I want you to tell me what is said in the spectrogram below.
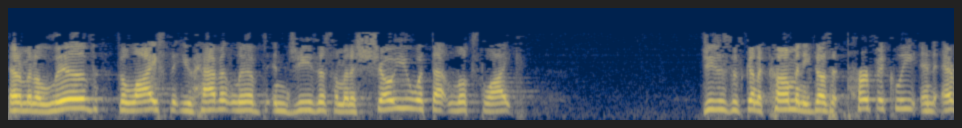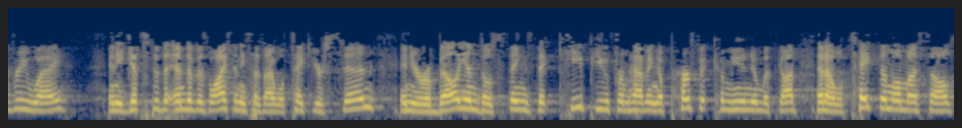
and I'm going to live the life that you haven't lived in Jesus. I'm going to show you what that looks like. Jesus is going to come and He does it perfectly in every way and he gets to the end of his life and he says, I will take your sin and your rebellion, those things that keep you from having a perfect communion with God, and I will take them on myself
